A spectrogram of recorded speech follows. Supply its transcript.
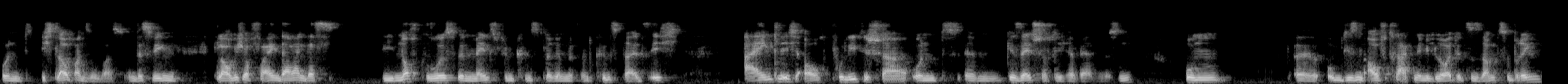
Und ich glaube an sowas. Und deswegen glaube ich auch vor allem daran, dass die noch größeren Mainstream-Künstlerinnen und Künstler als ich eigentlich auch politischer und ähm, gesellschaftlicher werden müssen, um, äh, um diesen Auftrag, nämlich Leute zusammenzubringen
